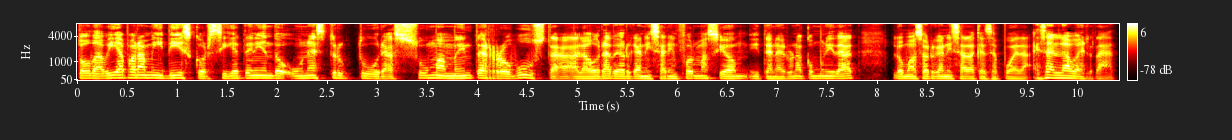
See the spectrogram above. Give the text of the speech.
todavía para mí Discord sigue teniendo una estructura sumamente robusta a la hora de organizar información y tener una comunidad lo más organizada que se pueda. Esa es la verdad.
